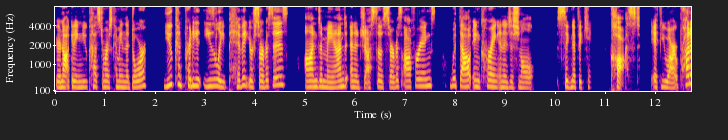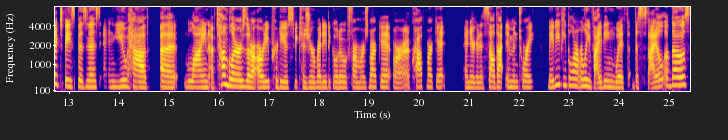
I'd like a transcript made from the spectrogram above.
you're not getting new customers coming in the door, you can pretty easily pivot your services on demand and adjust those service offerings without incurring an additional significant cost. If you are a product based business and you have a line of tumblers that are already produced because you're ready to go to a farmer's market or a craft market and you're going to sell that inventory, maybe people aren't really vibing with the style of those.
